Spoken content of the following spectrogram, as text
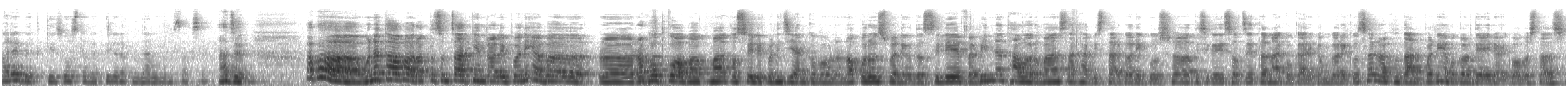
हरेक व्यक्ति स्वस्थ व्यक्तिले रक्तदान गर्न सक्छ। हजुर। अब हुन त अब रक्त सञ्चार केन्द्रले पनि अब रगतको अभावमा कसैले पनि ज्यान गुमाउन नपरोस् भन्ने उद्देश्यले विभिन्न ठाउँहरूमा शाखा विस्तार गरेको छ। त्यसै गरी सचेतनाको कार्यक्रम गरेको छ। रक्तदान पनि अब गर्दै आइरहेको अवस्था छ।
